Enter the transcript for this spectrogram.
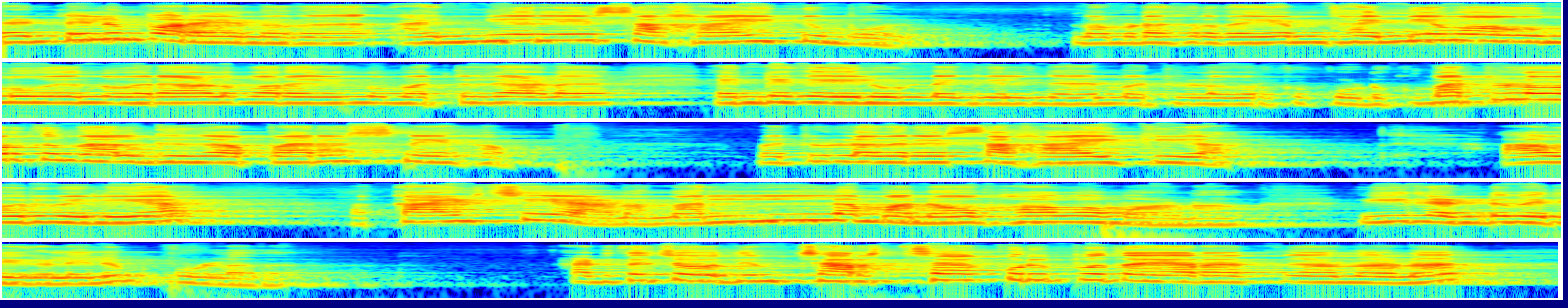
രണ്ടിലും പറയുന്നത് അന്യരെ സഹായിക്കുമ്പോൾ നമ്മുടെ ഹൃദയം ധന്യമാകുന്നു എന്ന് ഒരാൾ പറയുന്നു മറ്റൊരാൾ എന്റെ കയ്യിലുണ്ടെങ്കിൽ ഞാൻ മറ്റുള്ളവർക്ക് കൊടുക്കും. മറ്റുള്ളവർക്ക് നൽകുക പരസ്നേഹം മറ്റുള്ളവരെ സഹായിക്കുക. ആ ഒരു വലിയ കാഴ്ചയാണ് നല്ല മനോഭാവമാണ് ഈ രണ്ട് വരികളിലും ഉള്ളത്. അടുത്ത ചോദ്യം ചർച്ചാക്കുറിപ്പ് തയ്യാറാക്കുക എന്നാണ്.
